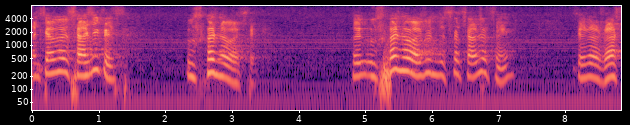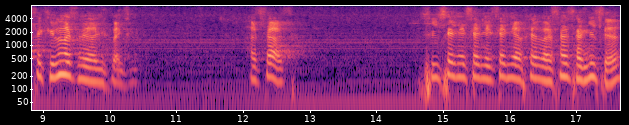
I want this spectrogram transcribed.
आणि त्यामुळे साहजिकच उत्पन्न वाढतं पण उत्पन्न वाढून नुसतं चालत नाही त्याला रास्त किंमत मिळाली पाहिजे. अर्थात शिवसेनेच्या नेत्यांनी आपल्या भाषणात सांगितलं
